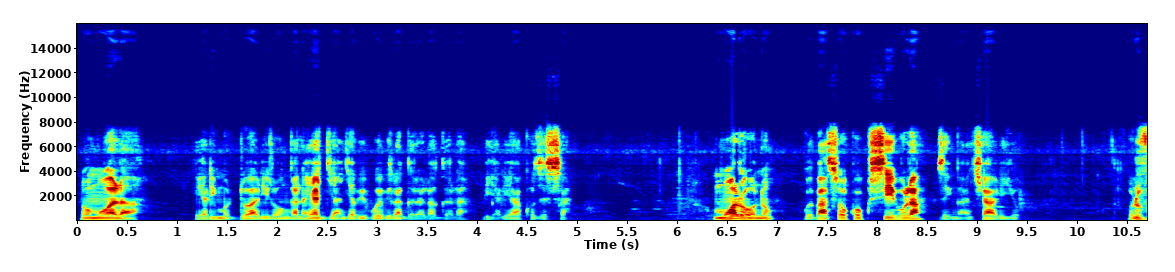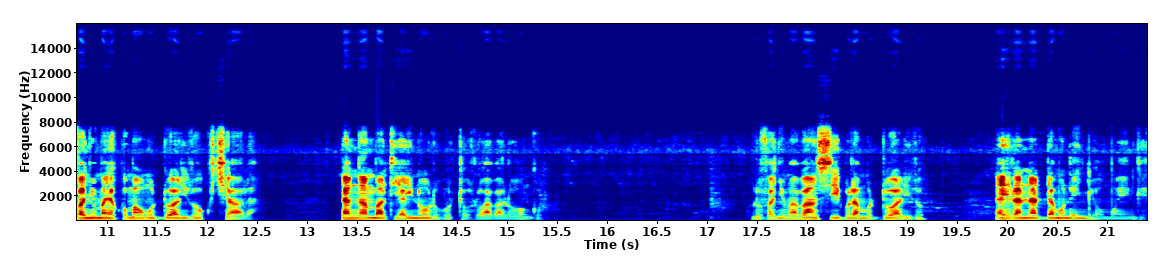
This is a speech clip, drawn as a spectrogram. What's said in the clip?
n'omuwala eyali mu ddwaliro nga naye ajjanjabibwa ebiragalalagala bye yali akozesa. Omuwala ono gwe baasooka okusiibula nze nga nkyaliyo. Oluvannyuma yakomawo mu ddwaliro okukyala n'aŋŋamba nti yalina olubuto lwa balongo. Oluvannyuma bansiibula mu ddwaliro naye era naddamu ne nnywa omwenge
